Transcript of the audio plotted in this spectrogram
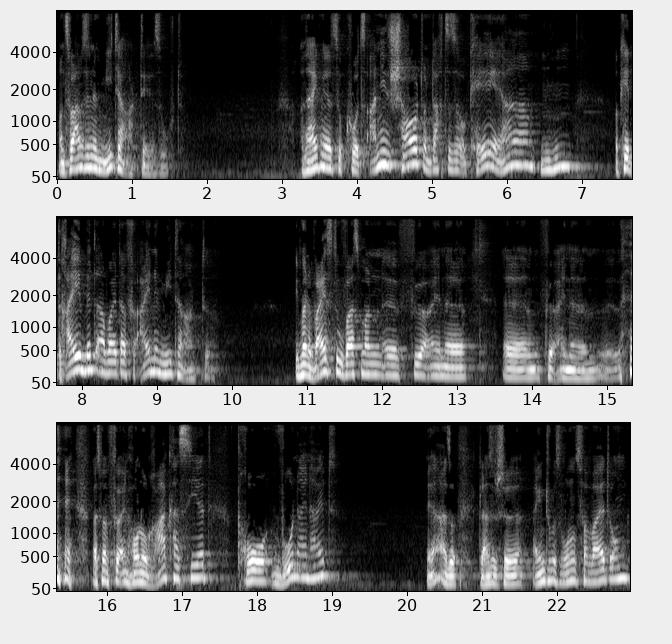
Und zwar haben sie eine Mieterakte gesucht. Und da habe ich mir das so kurz angeschaut und dachte so, okay, ja, mh. okay, drei Mitarbeiter für eine Mieterakte. Ich meine, weißt du, was man äh, für eine äh, für eine was man für ein Honorar kassiert pro Wohneinheit? Ja, also klassische Eigentumswohnungsverwaltung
